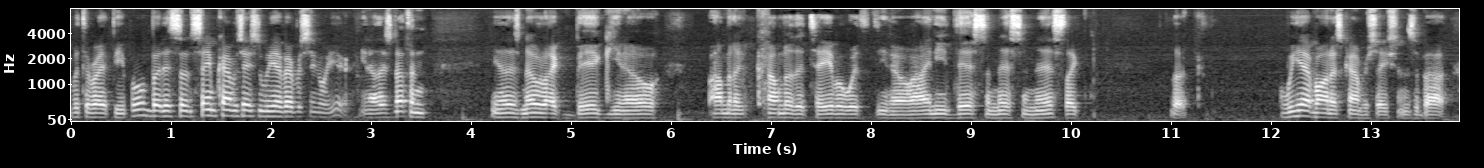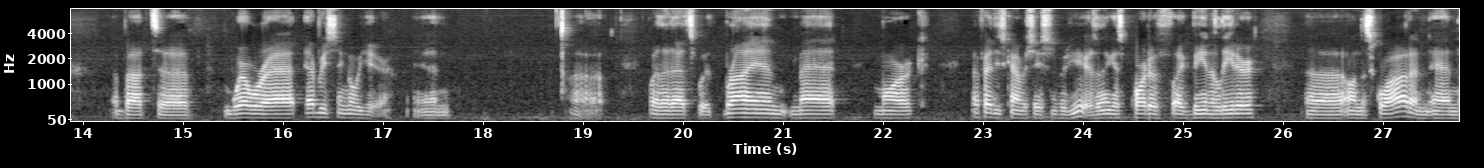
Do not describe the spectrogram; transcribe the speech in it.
with the right people, but it's the same conversation we have every single year. You know, there's nothing, you know, there's no like big, you know, I'm going to come to the table with, you know, I need this and this and this. Like, look, we have honest conversations about about uh, where we're at every single year, and uh, whether that's with Brian, Matt, Mark. I've had these conversations for years. I think it's part of like being a leader uh, on the squad and, and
